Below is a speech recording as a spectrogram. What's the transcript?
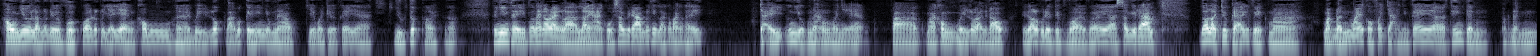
hầu như là nó đều vượt qua rất là dễ dàng không hề bị lút lại bất kỳ ứng dụng nào chỉ ngoài trừ cái uh, YouTube thôi đó. Tuy nhiên thì có thấy rõ ràng là lợi hại của 6 gram đó chính là các bạn có thể chạy ứng dụng nặng và nhẹ và mà không bị lút lại từ đầu. Thì đó là một điều tuyệt vời với à, uh, 6 gram. Đó là chưa kể cái việc mà mặc định máy còn phải chạy những cái uh, tiến trình mặc định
